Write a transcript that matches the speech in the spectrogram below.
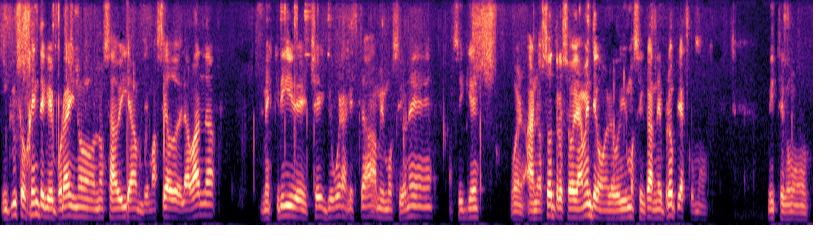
Incluso gente que por ahí no, no sabía demasiado de la banda, me escribe, che, qué buena que está, me emocioné. Así que, bueno, a nosotros obviamente, como lo vivimos en carne propia, es como, viste, como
